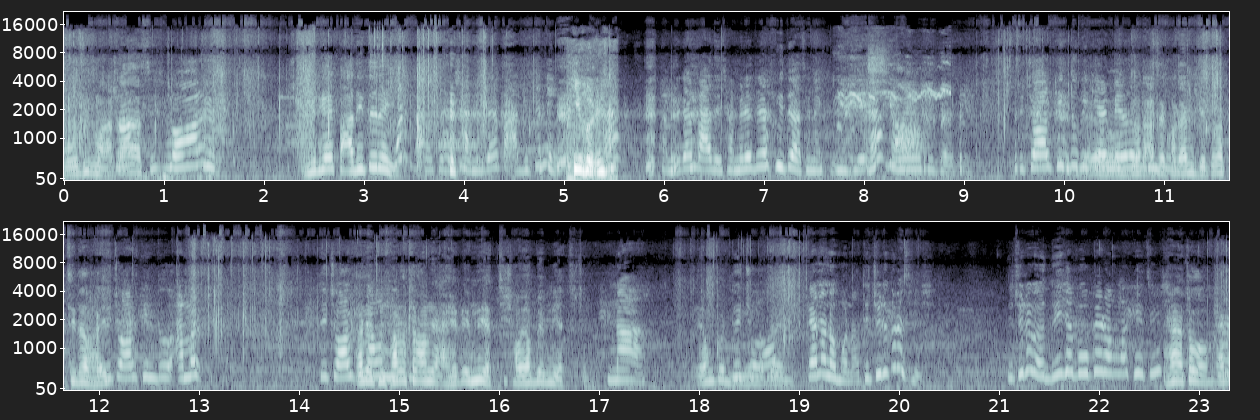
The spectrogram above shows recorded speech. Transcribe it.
বৌদির মাথা আছে। চল। স্বামীর গায়ে পা দিতে নেই? তোর স্বামীর গায়ে পা দিতে নেই? হ্যাঁ? স্বামীর গায়ে পা দি স্বামীর গায়ে শুইতে আছে নাকি? হ্যাঁ? শুইতে আছে তুই চল কিন্তু বিকেল মেরে আছে ঘরে আমি যেতে পারছি না ভাই। তুই চল কিন্তু আমার তুই চল কিন্তু তুই আমার- আমি এমনি যাচ্ছি সবাই এমনি যাচ্ছি চল। না। এরকম করে তুই চল। কেন নেব না? তুই চুরি করেছিস? তুই চুরি করে নিজের বউকে রং মাখিয়েছিস। হ্যাঁ চলো হ্যাঁ,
